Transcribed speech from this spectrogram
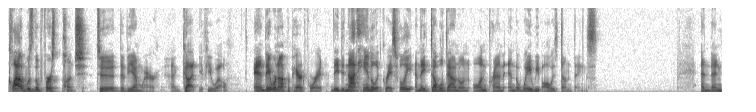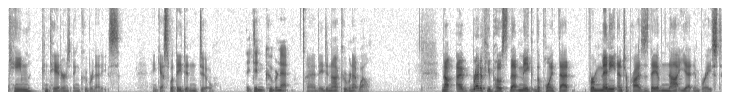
cloud was the first punch to the VMware uh, gut, if you will. And they were not prepared for it. They did not handle it gracefully, and they doubled down on on prem and the way we've always done things. And then came containers and Kubernetes. And guess what they didn't do? They didn't Kubernetes. Uh, they did not Kubernetes well. Now, I read a few posts that make the point that for many enterprises, they have not yet embraced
